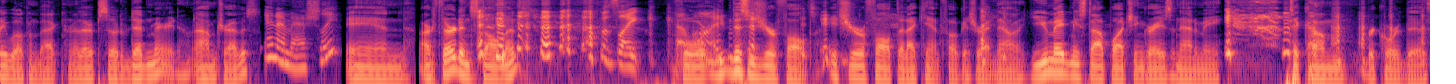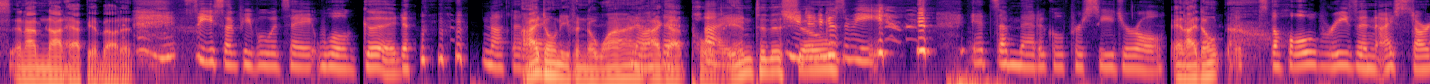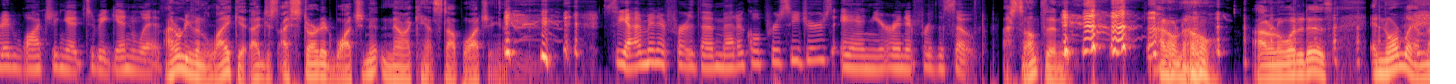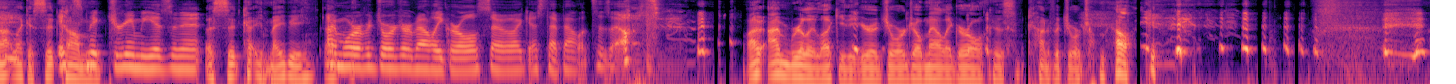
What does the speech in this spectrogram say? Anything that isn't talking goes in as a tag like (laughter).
Everybody, welcome back to another episode of Dead and Married. I'm Travis, And I'm Ashley. and our third installment (laughs) I was like, come for on. this is your (laughs) fault. It's your fault that I can't focus right now. You made me stop watching Grey's Anatomy to come (laughs) record this, and I'm not happy about it. See, some people would say, well, good. Not that I, I don't even know why I got pulled I- into this You show, did it because of me. It's a medical procedural. and I don't. It's the whole reason I started watching it to begin with. I don't even like it. I just I started watching it, and now I can't stop watching it. (laughs) See, I'm in it for the medical procedures, and you're in it for the soap. Something. (laughs) I don't know. I don't know what it is. And normally I'm not like a (laughs) sitcom. It's. McDreamy, isn't it? a sitcom, maybe. I'm more of a Georgia O'Malley girl, so I guess that balances out. (laughs) I, I'm really lucky that you're a George O'Malley girl because I'm kind of a George O'Malley. (laughs)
